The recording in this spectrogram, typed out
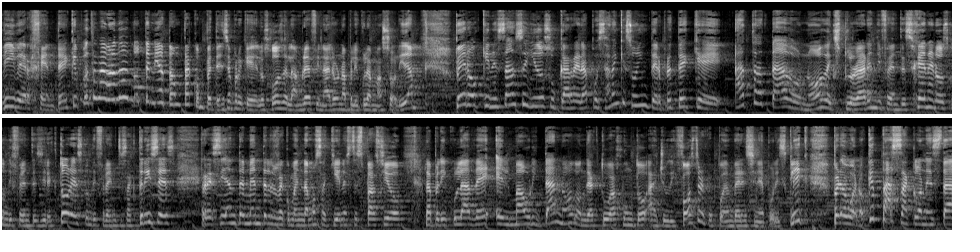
divergente, que pues, la verdad no tenía tanta competencia porque los Juegos del Hambre al final era una película más sólida, pero quienes han seguido su carrera pues saben que es un intérprete que ha tratado, De explorar en diferentes géneros, con diferentes directores, con diferentes actrices. Recientemente les recomendamos aquí en este espacio la película de El Mauritano, donde actúa junto a Judy Foster, que pueden ver en Cinepolis Click. Pero bueno, ¿qué pasa con esta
